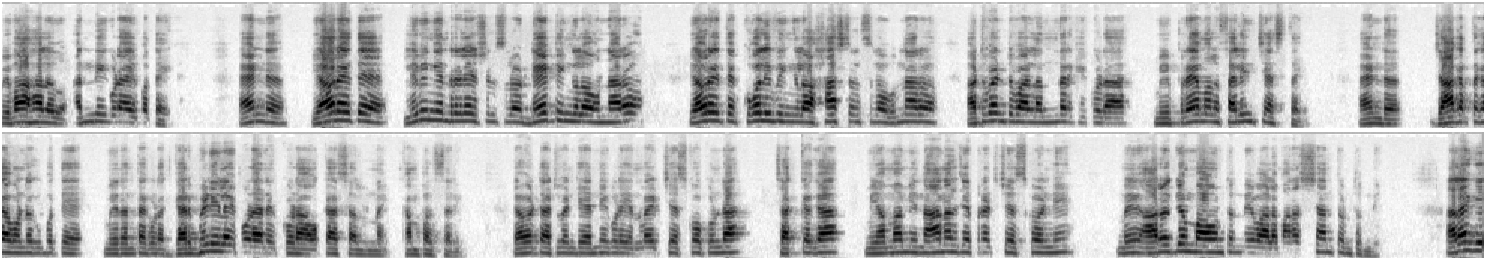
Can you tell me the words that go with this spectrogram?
వివాహాలు అన్నీ కూడా అయిపోతాయి. అండ్ ఎవరైతే లివింగ్ ఇన్ రిలేషన్స్లో డేటింగ్లో ఉన్నారో ఎవరైతే కో హాస్టల్స్లో లో హాస్టల్స్లో ఉన్నారో అటువంటి వాళ్ళందరికీ కూడా మీ ప్రేమలు ఫలించేస్తాయి. అండ్ జాగ్రత్తగా ఉండకపోతే మీరంతా కూడా గర్భిణీలు అయిపోవడానికి కూడా అవకాశాలు ఉన్నాయి కంపల్సరీ. కాబట్టి అటువంటివన్నీ కూడా ఇన్వైట్ చేసుకోకుండా చక్కగా మీ అమ్మ మీ నాన్నలు చెప్పినట్టు చేసుకోండి. మీ ఆరోగ్యం బాగుంటుంది వాళ్ళ మనశ్శాంతి ఉంటుంది. అలాగే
